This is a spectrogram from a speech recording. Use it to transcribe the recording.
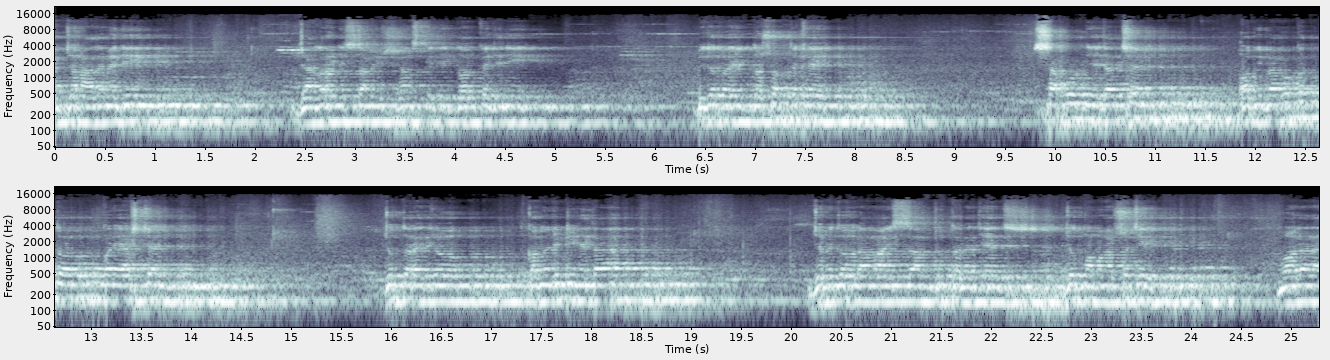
একজন আলেমেদিন জাগরণ ইসলামী সাংস্কৃতিক দলকে যিনি বিগত এক দশক থেকে সাপোর্ট দিয়ে যাচ্ছেন, অভিভাবকত্ব করে আসছেন যুক্তরাজ্য কমিউনিটি নেতা জমিতুল উলামা ইসলাম, যুক্তরাজ্যের যুগ্ম মহাসচিব মৌলানা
